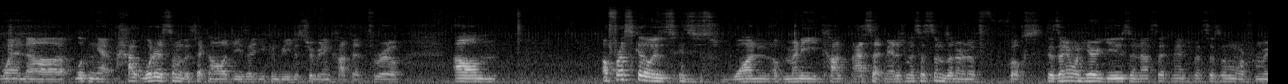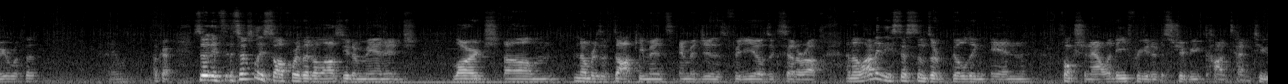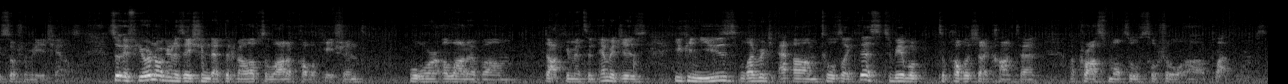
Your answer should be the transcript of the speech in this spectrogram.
when uh, looking at how, what are some of the technologies that you can be distributing content through. Um, Alfresco is, is just one of many con- asset management systems. I don't know if folks, does anyone here use an asset management system or familiar with it? Anyone? Okay, so it's essentially software that allows you to manage large um, numbers of documents, images, videos, etc. And a lot of these systems are building in functionality for you to distribute content to social media channels. So if you're an organization that develops a lot of publications or a lot of um, documents and images, you can use leverage um, tools like this to be able to publish that content across multiple social uh, platforms.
